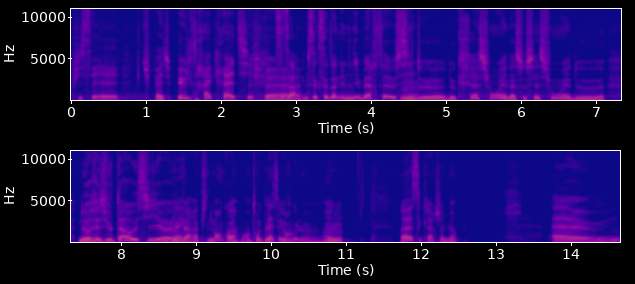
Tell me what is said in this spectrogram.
Puis c'est tu peux être ultra créatif. euh, C'est ça, c'est que ça donne une liberté aussi Mm. de, de création et d'association et de, de résultats aussi euh, Ouais. hyper rapidement, quoi. En Complètement. cool. euh, Ouais, Mm. Ouais, c'est clair, j'aime bien. Euh,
